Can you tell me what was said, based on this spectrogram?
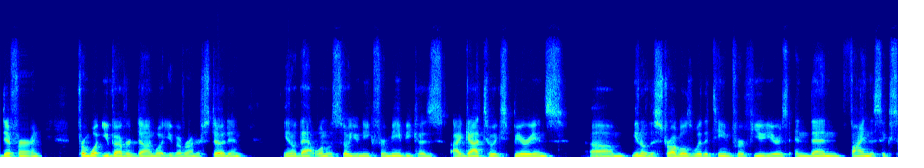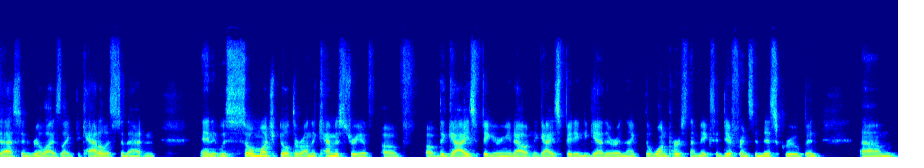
different from what you've ever done, what you've ever understood. And, you know, that one was so unique for me because I got to experience, um, you know, the struggles with a team for a few years and then find the success and realize like the catalyst to that. And, and it was so much built around the chemistry of of of the guys figuring it out and the guys fitting together and like the one person that makes a difference in this group and um,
